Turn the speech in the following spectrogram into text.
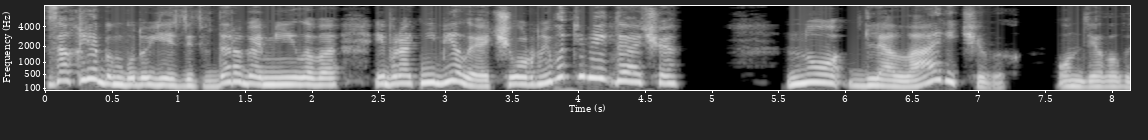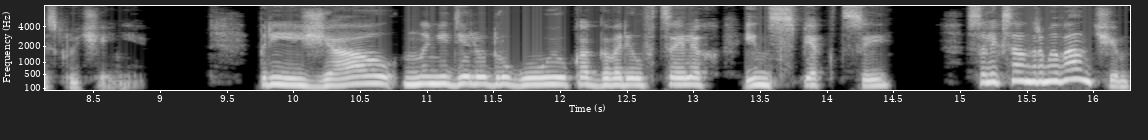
за хлебом буду ездить в Дорогомилово и брать не белый, а черный, вот тебе и дача. Но для Ларичевых он делал исключение. Приезжал на неделю-другую, как говорил, в целях инспекции. С Александром Ивановичем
